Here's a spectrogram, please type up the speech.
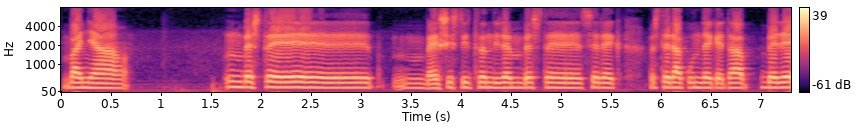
baina beste ba, existitzen diren beste zerek, beste erakundek eta bere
